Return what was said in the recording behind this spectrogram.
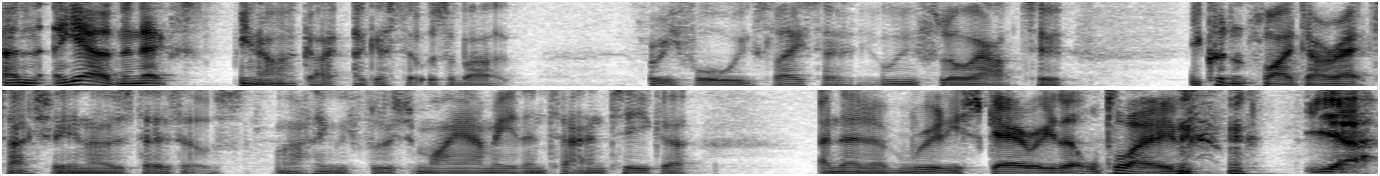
and uh, yeah, the next, you know, I, I guess it was about three, four weeks later, we flew out to. You couldn't fly direct actually in those days. It was, I think we flew to Miami, then to Antigua, and then a really scary little plane. Yeah.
